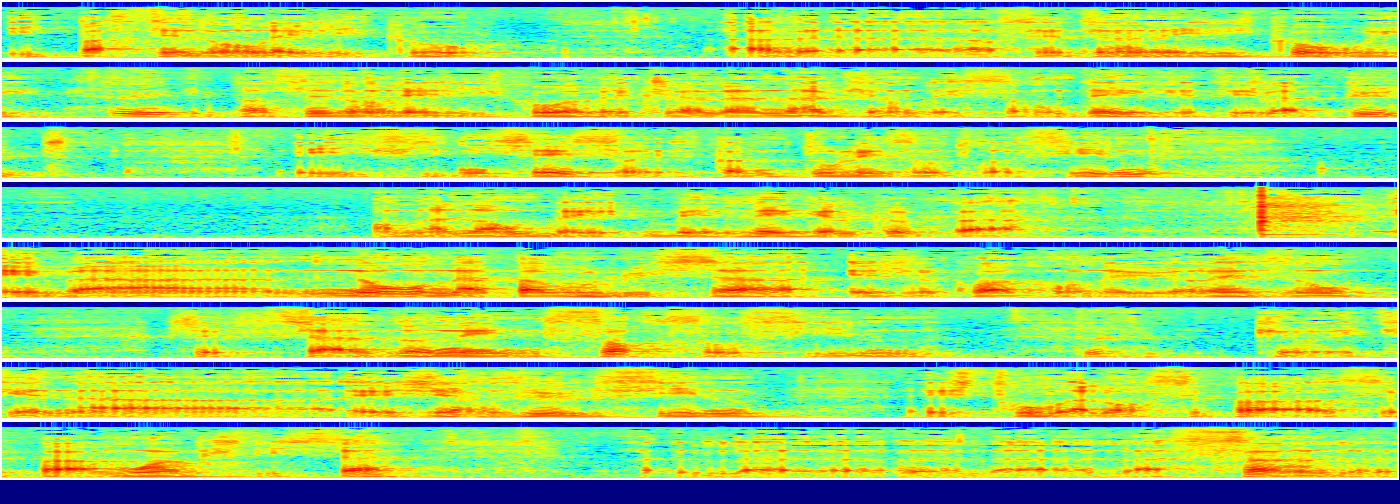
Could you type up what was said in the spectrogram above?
il partait dans l'hélico. C'était un hélico, oui. Il partait dans l'hélico avec la nana qui en descendait, qui était la pute, et il finissait, comme tous les autres films, en allant baiser quelque part. Eh ben non, on n'a pas voulu ça, et je crois qu'on a eu raison. Ça a donné une force au film. Qui, et j'ai revu le film, et je trouve, alors c'est pas, c'est pas à moi que je dis ça, la, la fin, le,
